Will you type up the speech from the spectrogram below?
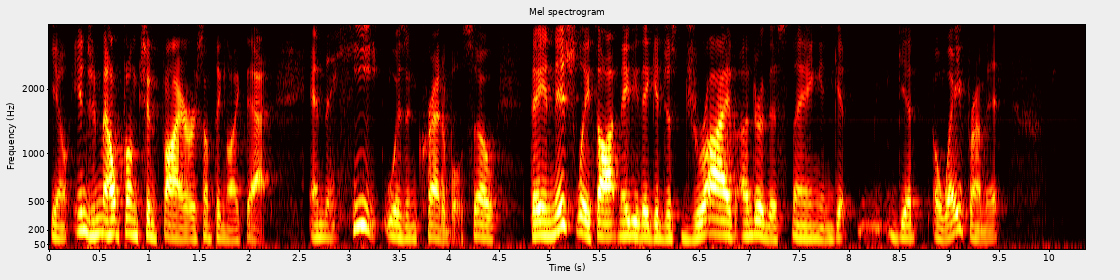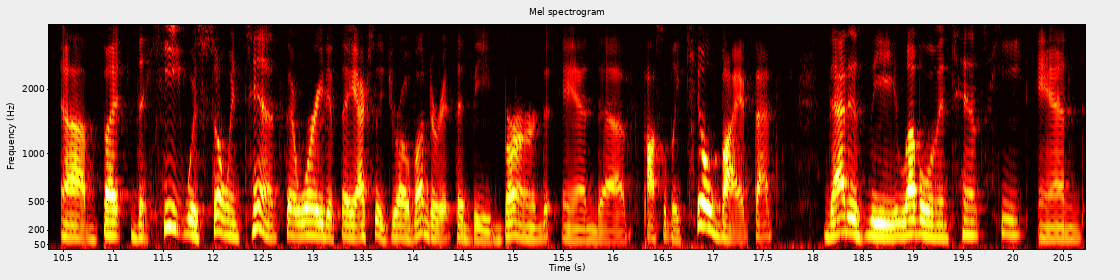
you know engine malfunction fire or something like that and the heat was incredible so they initially thought maybe they could just drive under this thing and get, get away from it. Uh, but the heat was so intense, they're worried if they actually drove under it, they'd be burned and uh, possibly killed by it. That's, that is the level of intense heat and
